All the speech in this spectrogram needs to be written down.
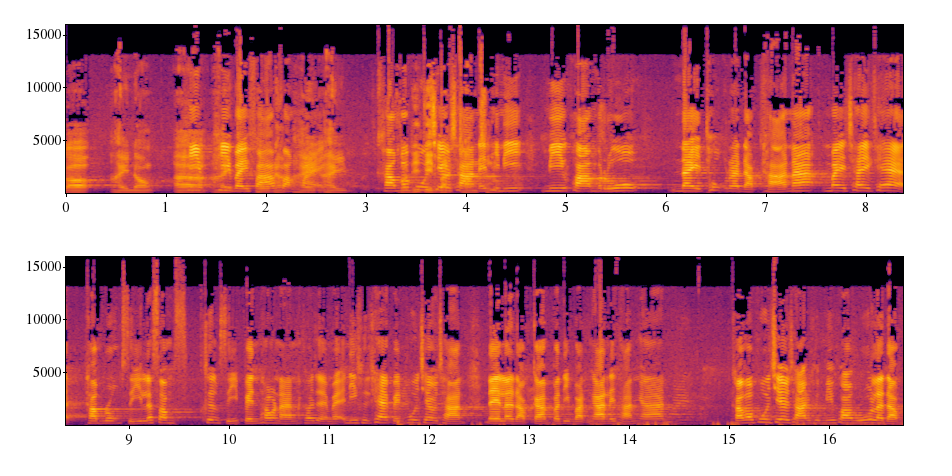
ก็ให้น้องเอ่อพี่ให้พี่ใบฟ้าโทษครับฟังใหม่ให้คำว่าผู้เชี่ยวชาญในที่นี้มีความรู้ ในทุกระดับฐานะไม่ใช่แค่ทำโรงสีและซ่อมเครื่องสีเป็นเท่านั้น เข้าใจไหมอันนี้คือแค่เป็นผู้เชี่ยวชาญในระดับการปฏิบัติงานในฐานงานคำว่าผู้เชี่ยวชาญคือมีความรู้ระดับ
